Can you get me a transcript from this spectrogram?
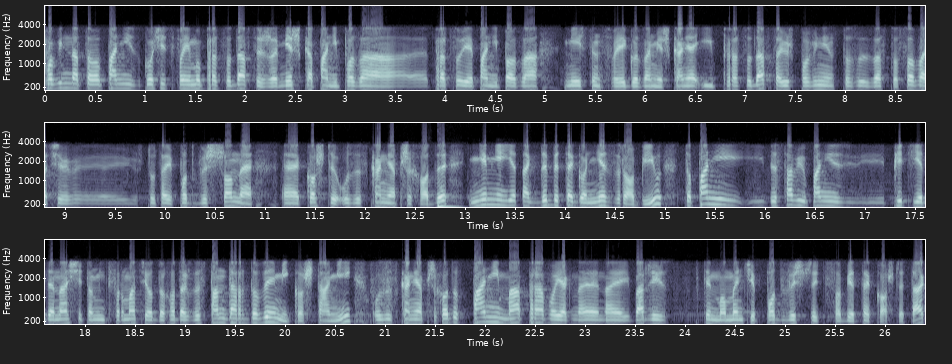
powinna to Pani zgłosić swojemu pracodawcy, że mieszka Pani poza, pracuje Pani poza miejscem swojego zamieszkania i pracodawca już powinien stos- zastosować już tutaj podwyższone koszty uzyskania przychody. Niemniej jednak, gdyby tego nie zrobił, to Pani wystawił Pani z- PIT-11 tą informację o dochodach ze standardowymi kosztami uzyskania przychodów, Pani ma prawo jak na, najbardziej tym momencie podwyższyć sobie te koszty, tak?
